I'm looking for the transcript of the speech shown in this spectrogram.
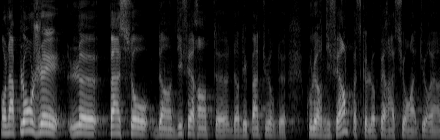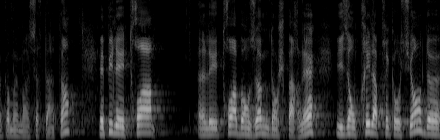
on a plongé le pinceau dans, différentes, dans des peintures de couleurs différentes, parce que l'opération a duré quand même un certain temps. Et puis les trois, les trois bons hommes dont je parlais, ils ont pris la précaution de,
